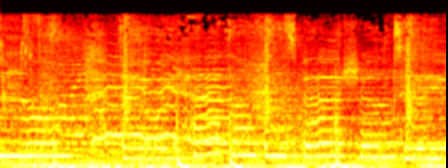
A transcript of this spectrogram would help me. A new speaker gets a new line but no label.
you know That we had something special Till you.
